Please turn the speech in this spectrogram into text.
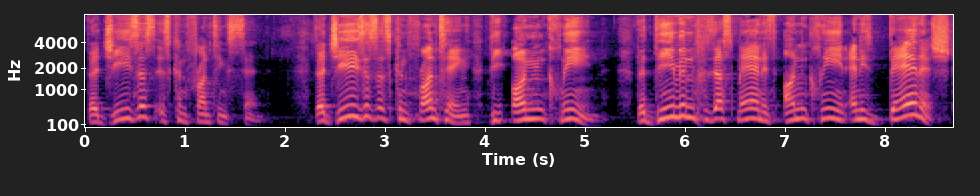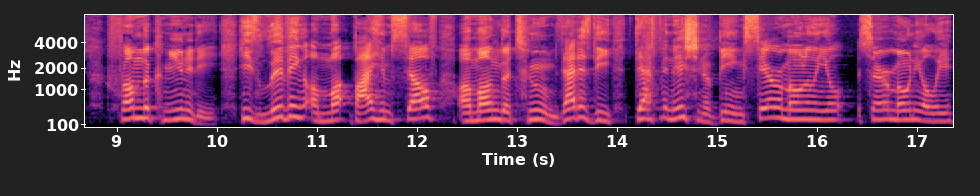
that Jesus is confronting sin, that Jesus is confronting the unclean. The demon possessed man is unclean and he's banished from the community. He's living by himself among the tombs. That is the definition of being ceremonial, ceremonially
